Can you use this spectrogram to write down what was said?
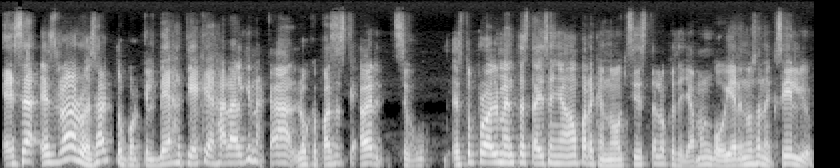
Esa, es raro, exacto, porque él deja, tiene que dejar a alguien acá. Lo que pasa es que, a ver, esto probablemente está diseñado para que no exista lo que se llaman gobiernos en exilio.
